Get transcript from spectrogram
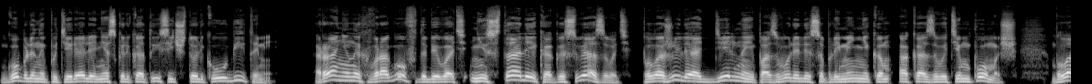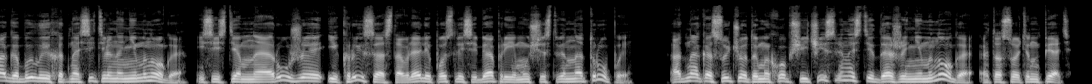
гоблины потеряли несколько тысяч только убитыми. Раненых врагов добивать не стали, как и связывать, положили отдельно и позволили соплеменникам оказывать им помощь. Благо было их относительно немного, и системное оружие, и крысы оставляли после себя преимущественно трупы. Однако с учетом их общей численности даже немного, это сотен пять.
